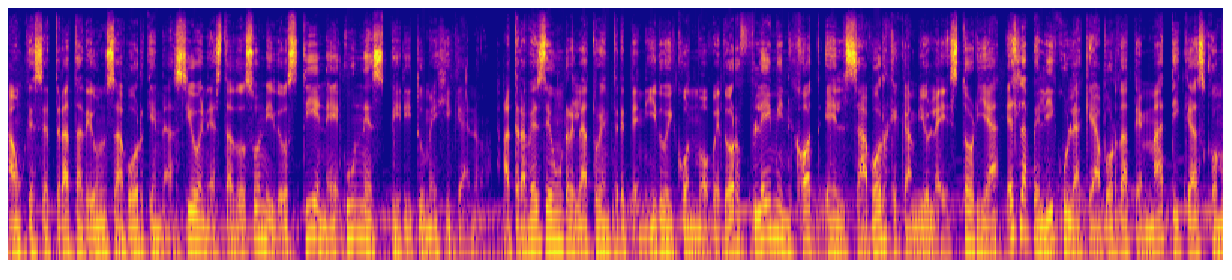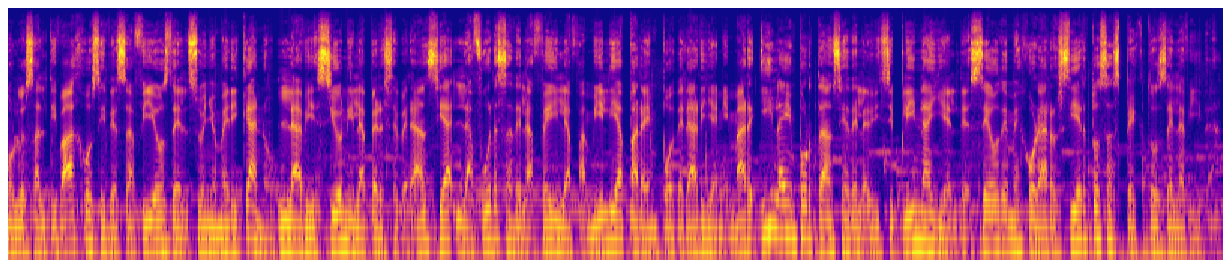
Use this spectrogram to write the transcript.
Aunque se trata de un sabor que nació en Estados Unidos, tiene un espíritu mexicano. A través de un relato entretenido y conmovedor, Flaming Hot, el sabor que cambió la historia, es la película que aborda temáticas como los altibajos y desafíos del sueño americano, la visión y la perseverancia, la fuerza de la fe y la familia para empoderar y animar y la importancia de la disciplina y el deseo de mejorar ciertos aspectos de la vida.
